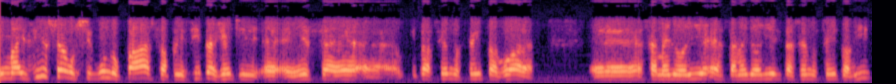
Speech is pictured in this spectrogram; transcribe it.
mas isso é um segundo passo. A princípio a gente, é, é esse é, é o que está sendo feito agora, é, essa melhoria, essa melhoria que está sendo feita ali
